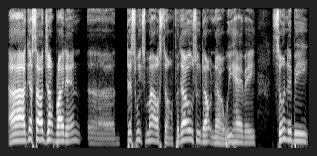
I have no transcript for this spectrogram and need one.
Uh, I guess I'll jump right in. Uh, this week's milestone. For those who don't know, we have a soon-to-be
